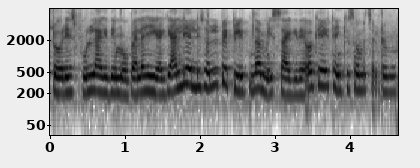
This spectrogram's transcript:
ಸ್ಟೋರೇಜ್ ಫುಲ್ ಆಗಿದೆ ಮೊಬೈಲ ಹೀಗಾಗಿ. ಅಲ್ಲಿ ಅಲ್ಲಿ ಸ್ವಲ್ಪ ಕ್ಲಿಪ್ನ ಮಿಸ್ ಆಗಿದೆ. Okay thank you so much, I'll do.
